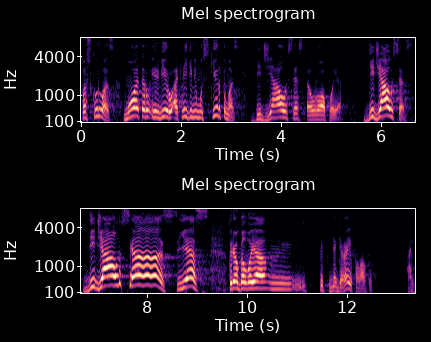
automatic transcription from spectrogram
pas kuriuos moterų ir vyrų atlyginimų skirtumas didžiausias Europoje. Didžiausias, didžiausias, jes. Turėjau galvoje, mm, kaip negerai, palaukit. Ai,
